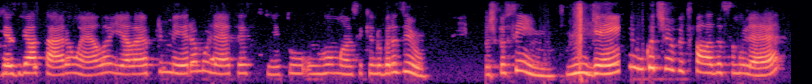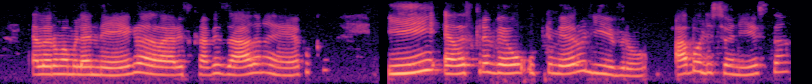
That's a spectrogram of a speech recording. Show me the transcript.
resgataram ela, e ela é a primeira mulher a ter escrito um romance aqui no Brasil. Tipo assim, ninguém nunca tinha ouvido falar dessa mulher. Ela era uma mulher negra, ela era escravizada na época, e ela escreveu o primeiro livro abolicionista,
